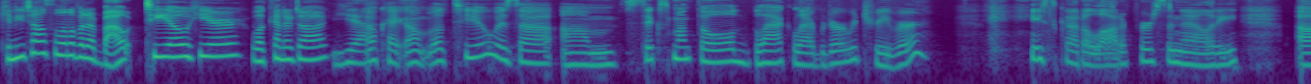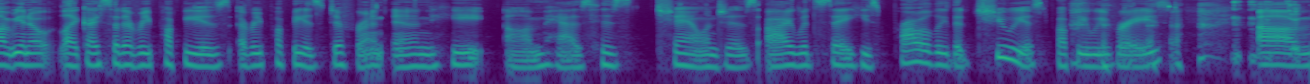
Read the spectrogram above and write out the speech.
can you tell us a little bit about Tio here? What kind of dog? Yeah. Okay. Um, well, Tio is a um, six-month-old black Labrador Retriever. He's got a lot of personality. Um, you know, like I said, every puppy is every puppy is different, and he um, has his challenges. I would say he's probably the chewiest puppy we've raised. um,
